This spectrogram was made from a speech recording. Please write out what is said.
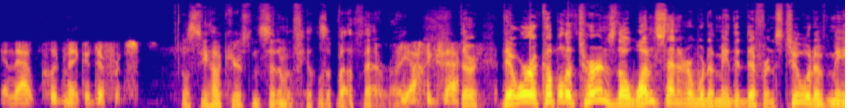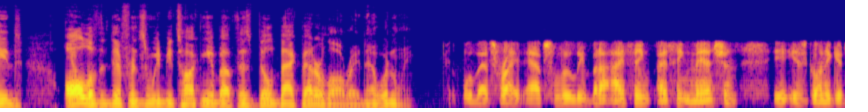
and that could make a difference. We'll see how Kyrsten Sinema feels about that, right? Yeah, exactly. There, there were a couple of turns, though. One senator would have made the difference. Two would have made all of the difference, and we'd be talking about this Build Back Better law right now, wouldn't we? Well, that's right, absolutely. But I think I think Manchin is going to get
